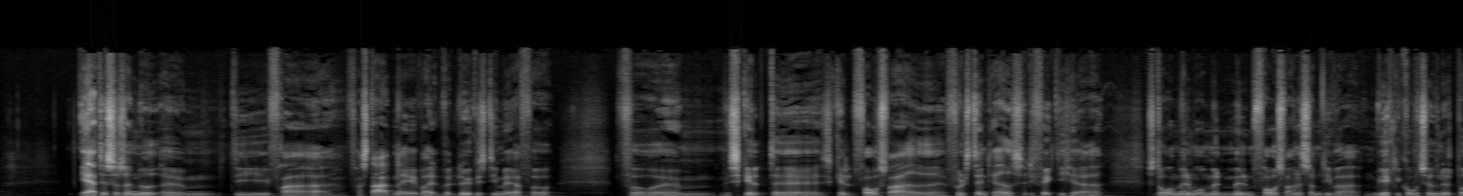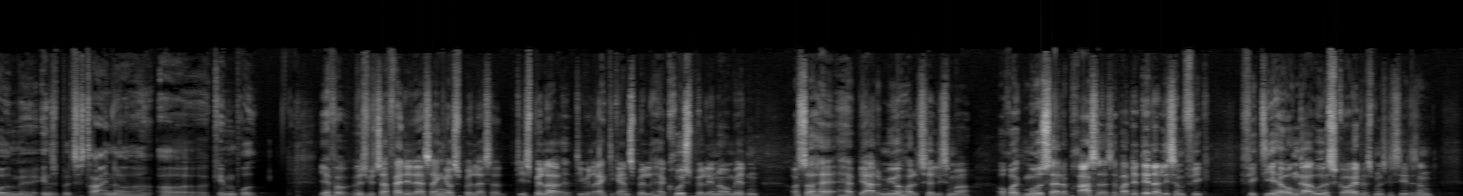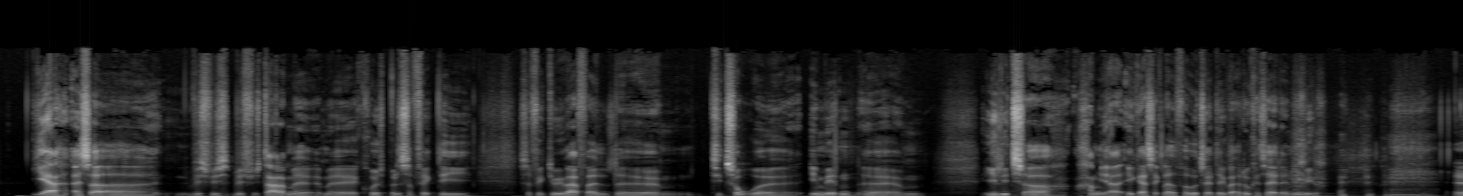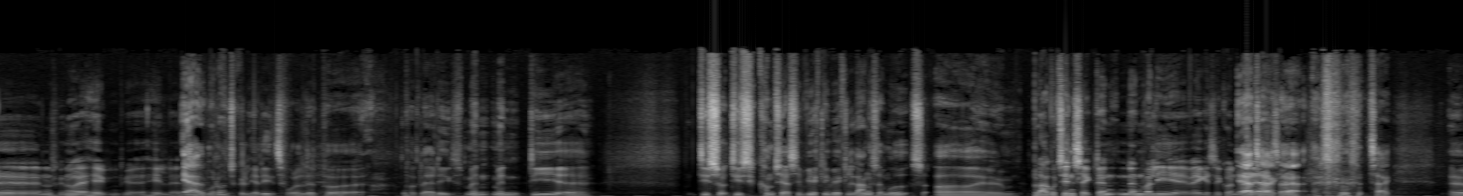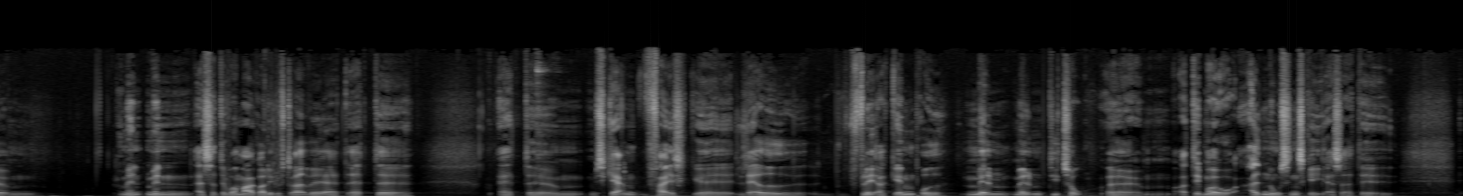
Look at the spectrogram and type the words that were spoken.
Ja, det så sådan ud. Øhm, de fra, fra starten af var, lykkedes de med at få, få øhm, skilt, øh, skilt forsvaret øh, fuldstændig ad, så de fik de her store mellemrum mellem, mellem forsvarene, som de var virkelig gode til at udnytte, både med indspil til stregen og, og gennembrud. Ja, for hvis vi tager fat i deres angrebsspil, altså de spiller, de vil rigtig gerne spille det her krydsspil ind over midten, og så have, have Bjarte Myrhold til ligesom at, at rykke modsat af presset. Altså var det det, der ligesom fik, fik de her unge ud af skøjt, hvis man skal sige det sådan? Ja, altså hvis vi, hvis vi starter med, med krydsspil, så fik de så fik de jo i hvert fald øh, de to øh, i midten, øh, Illich og ham, jeg ikke er så glad for at udtale. Det kan være, at du kan tage den, Emil. øh, nu, skal, nu er jeg helt... helt øh, ja, det må du undskylde. Jeg lige tog lidt på, på glat is. Men, men de... Øh, de, så, de kom til at se virkelig, virkelig langsomt ud. Og, øh, Blagutinsik, den, den var lige øh, væk et sekund. Ja, tak. Ja, tak. Øhm, men, men altså, det var meget godt illustreret ved, at, at, øh, at øh, Skjern faktisk øh, lavede flere gennembrud mellem, mellem de to. Øh, og det må jo aldrig nogensinde ske. Altså, det,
